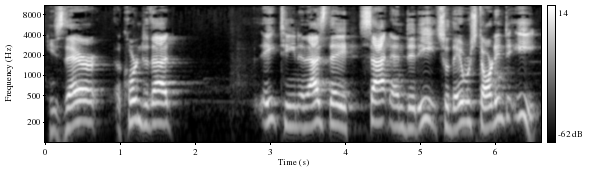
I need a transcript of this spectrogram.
He's there according to that 18. And as they sat and did eat, so they were starting to eat.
